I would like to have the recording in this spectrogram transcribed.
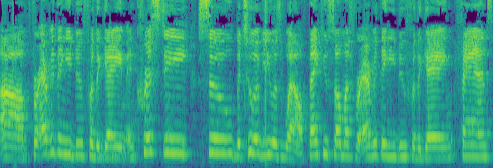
um, for everything you do for the game. And Christy, Sue, the two of you as well. Thank you so much for everything you do for the game. Fans,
